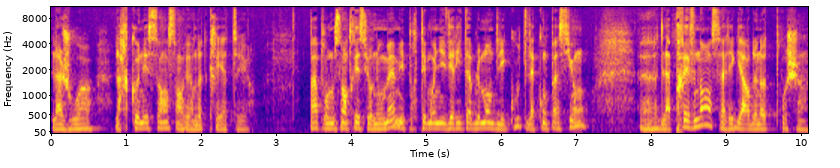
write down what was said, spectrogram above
la joie, la reconnaissance envers notre Créateur. Pas pour nous centrer sur nous-mêmes, mais pour témoigner véritablement de l'écoute, de la compassion, euh, de la prévenance à l'égard de notre prochain.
